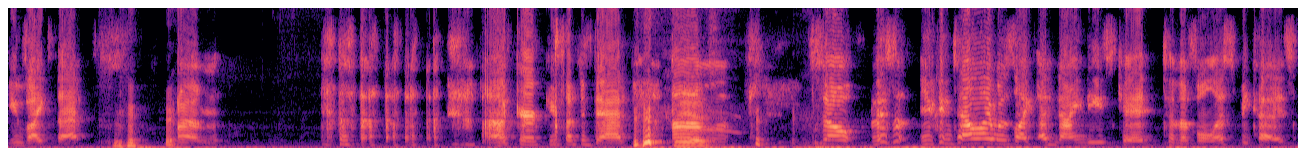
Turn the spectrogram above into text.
You like that? Um. uh, Kirk, you're such a dad. Um, so this you can tell I was like a '90s kid to the fullest because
